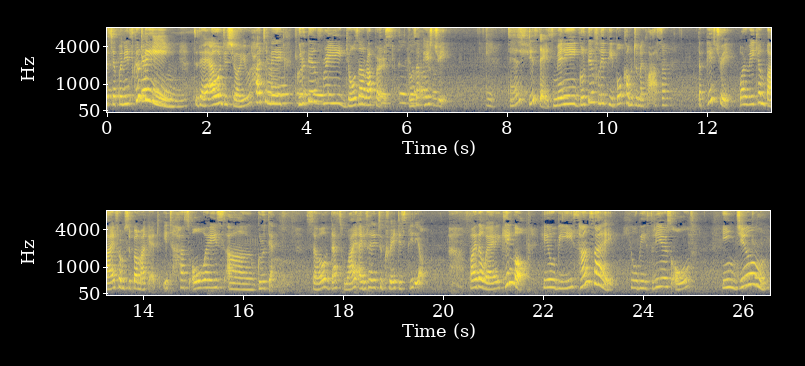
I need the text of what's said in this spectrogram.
Japanese cooking. Today I want to show you how to make gluten-free gyoza wrappers, gyoza pastry. And these days, many gluten-free people come to my class. The pastry, what we can buy from supermarket, it has always uh, gluten. So that's why I decided to create this video. By the way, Kengo, he will be sansai. He will be three years old in June.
